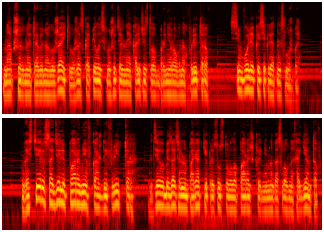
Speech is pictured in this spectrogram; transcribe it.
На обширной травяной лужайке уже скопилось внушительное количество бронированных флиттеров с символикой секретной службы. Гостей рассадили парами в каждый флиттер, где в обязательном порядке присутствовала парочка немногословных агентов,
